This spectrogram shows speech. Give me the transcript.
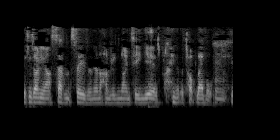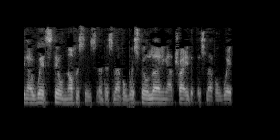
this is only our seventh season in 119 years playing at the top level. Mm. You know, we're still novices at this level. We're still learning our trade at this level. We're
